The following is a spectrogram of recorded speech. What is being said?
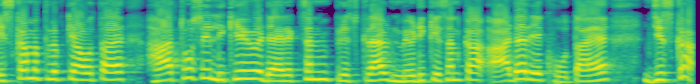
इसका मतलब क्या होता है? हाथों से लिखे हुए डायरेक्शन में प्रिस्क्राइब्ड मेडिकेशन का आर्डर एक होता है, जिसका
